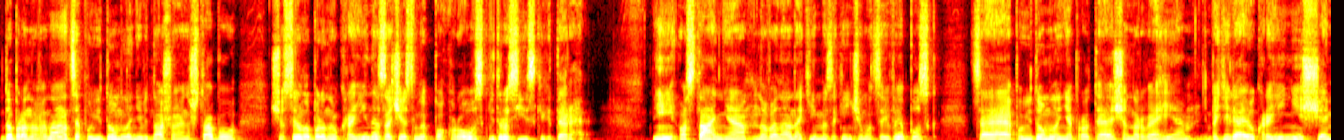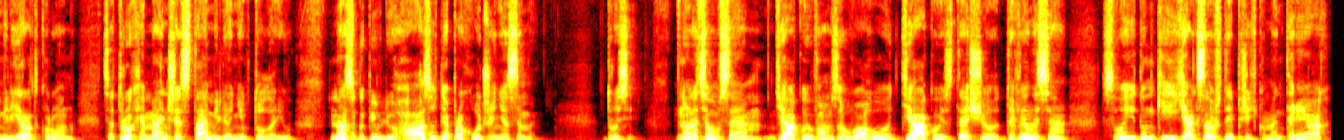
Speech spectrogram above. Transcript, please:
Добра новина це повідомлення від нашого генштабу, що Сили оборони України зачислили Покровськ від російських ДРГ. І остання новина, на якій ми закінчимо цей випуск, це повідомлення про те, що Норвегія виділяє Україні ще мільярд крон, це трохи менше 100 мільйонів доларів, на закупівлю газу для проходження зими. Друзі, ну на цьому все. Дякую вам за увагу. Дякую за те, що дивилися. Свої думки, як завжди, пишіть в коментарях.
